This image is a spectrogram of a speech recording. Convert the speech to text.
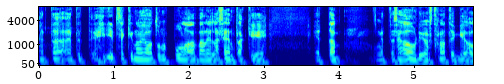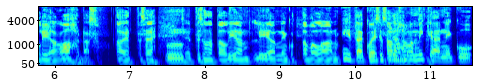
että, että, että itsekin on joutunut pulaan välillä sen takia, että, että se audiostrategia on liian ahdas, tai että se, mm. se että se otetaan liian, liian niin kuin tavallaan... Niin, tai kun ei se pitäisi olla mikään niin kuin,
